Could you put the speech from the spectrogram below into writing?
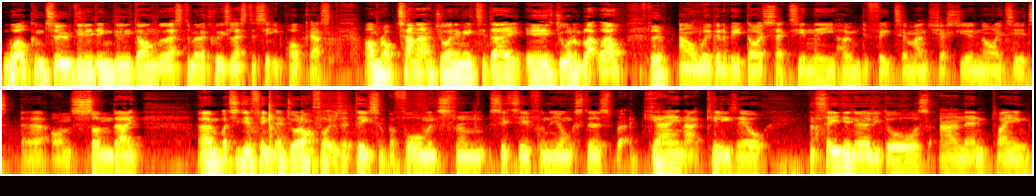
Welcome to Dilly Ding Dilly Dong, the Leicester Mercury's Leicester City podcast. I'm Rob Tanner. Joining me today is Jordan Blackwell, Hello. and we're going to be dissecting the home defeat to Manchester United uh, on Sunday. Um, what did you think then, Jordan? I thought it was a decent performance from City, from the youngsters, but again, that Achilles heel, conceding early doors and then playing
